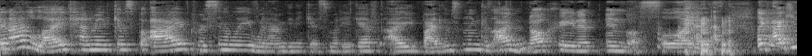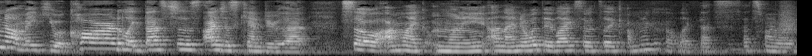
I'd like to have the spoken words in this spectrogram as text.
And I like handmade gifts, but I personally, when I'm gonna give somebody a gift, I buy them something because I'm not creative in the slightest. like I cannot make you a card. Like that's just I just can't do that. So I'm like money, and I know what they like. So it's like I'm gonna go. Like that's that's my way.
